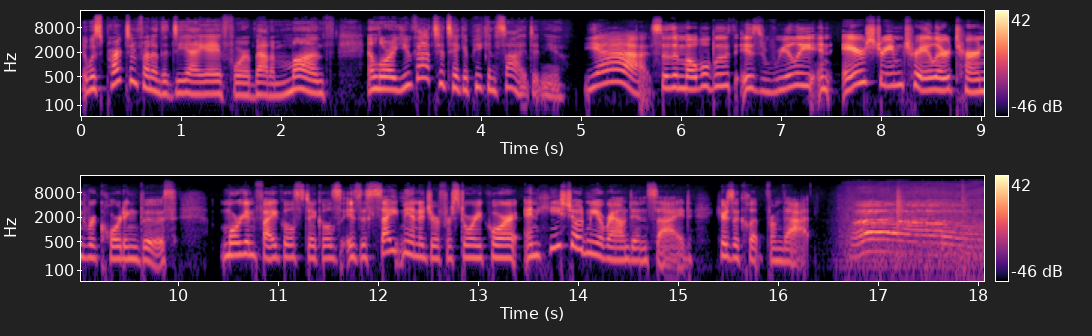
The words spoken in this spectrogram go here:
It was parked in front of the DIA for about a month. And Laura, you got to take a peek inside, didn't you? Yeah, so the mobile booth is really an Airstream trailer turned recording booth. Morgan Feichel Stickles is a site manager for StoryCorps, and he showed me around inside. Here's a clip from that. Whoa,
